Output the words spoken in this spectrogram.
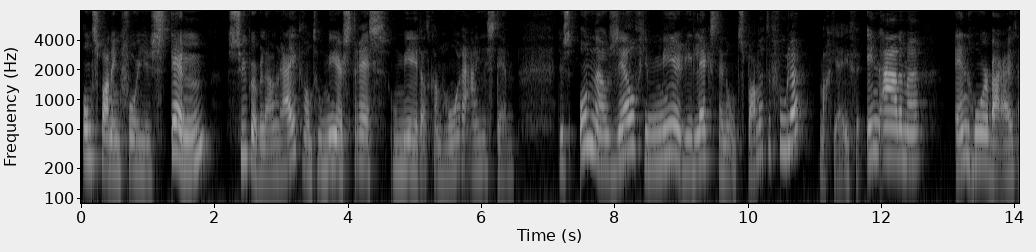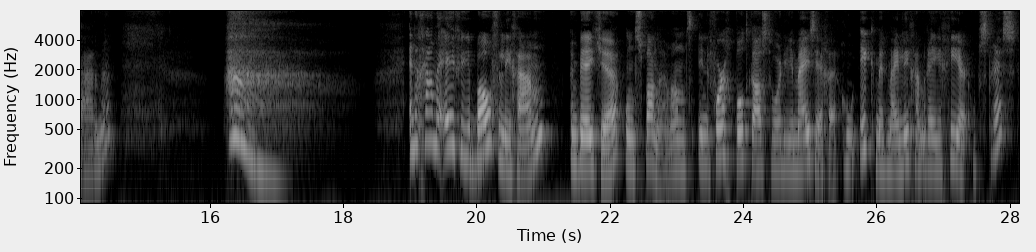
Ontspanning voor je stem, super belangrijk, want hoe meer stress, hoe meer je dat kan horen aan je stem. Dus om nou zelf je meer relaxed en ontspannen te voelen, mag je even inademen en hoorbaar uitademen. En dan gaan we even je bovenlichaam een beetje ontspannen. Want in de vorige podcast hoorde je mij zeggen hoe ik met mijn lichaam reageer op stress.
